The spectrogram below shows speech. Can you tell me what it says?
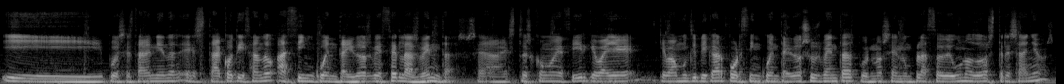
y pues está vendiendo, está cotizando a 52 veces las ventas. O sea, esto es como decir que va a, que va a multiplicar por 52 sus ventas, pues no sé, en un plazo de 1, 2, 3 años.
